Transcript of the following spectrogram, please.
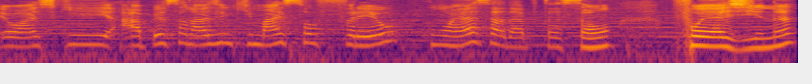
Eu acho que a personagem que mais sofreu com essa adaptação foi a Gina.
